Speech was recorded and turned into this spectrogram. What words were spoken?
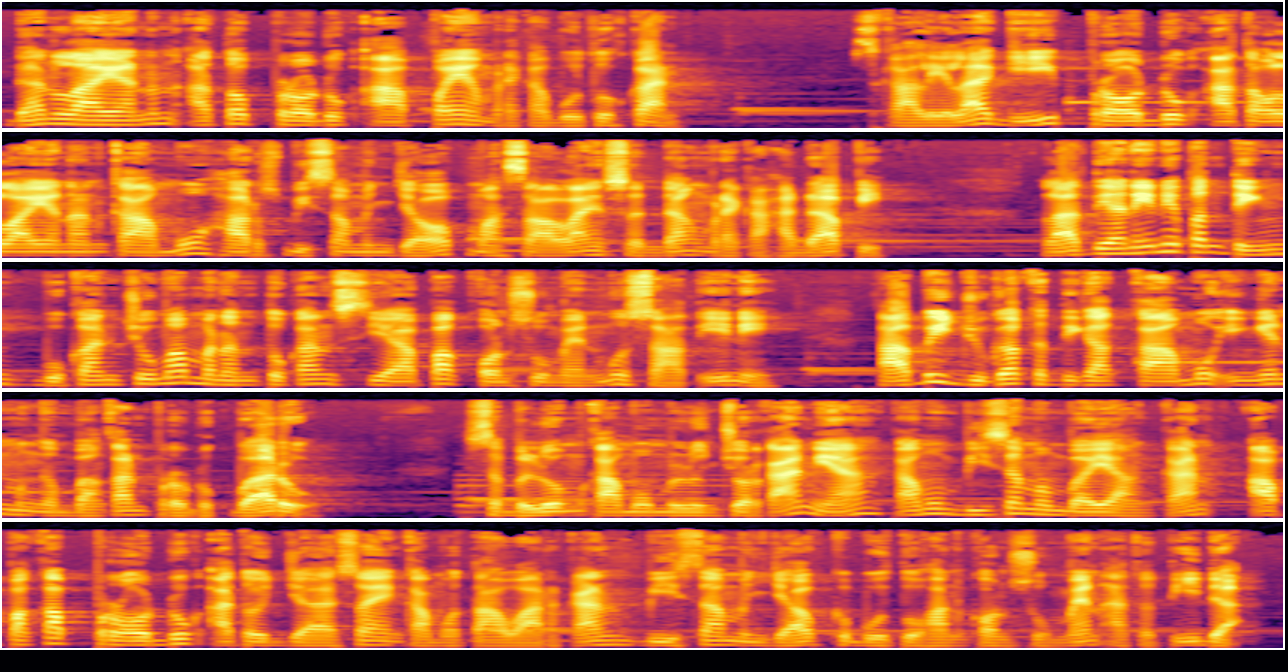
dan layanan atau produk apa yang mereka butuhkan. Sekali lagi, produk atau layanan kamu harus bisa menjawab masalah yang sedang mereka hadapi. Latihan ini penting bukan cuma menentukan siapa konsumenmu saat ini, tapi juga ketika kamu ingin mengembangkan produk baru. Sebelum kamu meluncurkannya, kamu bisa membayangkan apakah produk atau jasa yang kamu tawarkan bisa menjawab kebutuhan konsumen atau tidak.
